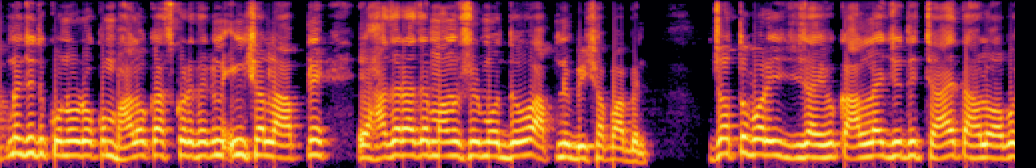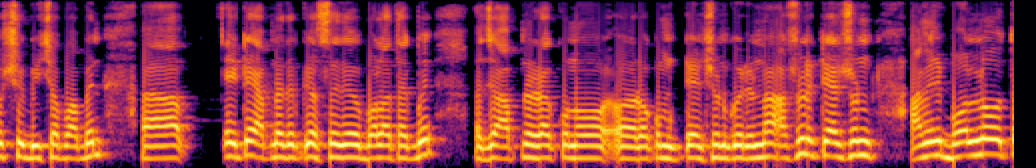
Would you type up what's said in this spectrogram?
আপনি যদি কোনো রকম ভালো কাজ করে থাকেন ইনশাল্লাহ আপনি এই হাজার হাজার মানুষের মধ্যেও আপনি বিষা পাবেন। যতবারই যাই হোক, আল্লাহ যদি চায়, তাহলে অবশ্যই বিষা পাবেন। এটাই আপনাদের কাছে বলা থাকবে যে আপনারা কোনো রকম টেনশন করেন না। আসলে টেনশন আমি বললেও তো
